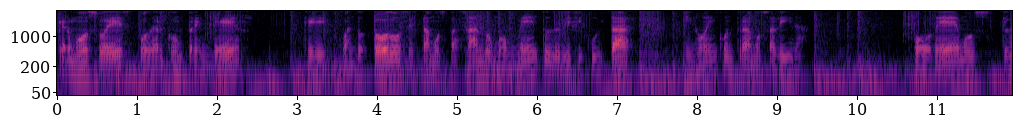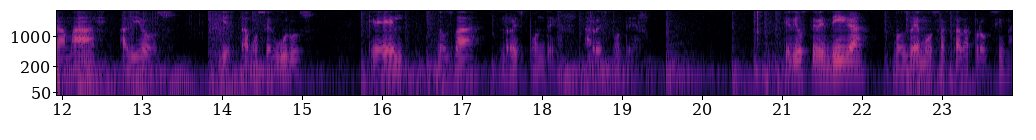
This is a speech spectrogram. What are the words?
Qué hermoso es poder comprender que cuando todos estamos pasando momentos de dificultad y no encontramos salida, podemos clamar a Dios y estamos seguros que Él nos va a responder, a responder. Que Dios te bendiga, nos vemos hasta la próxima.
